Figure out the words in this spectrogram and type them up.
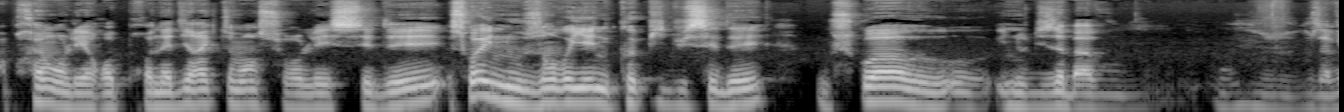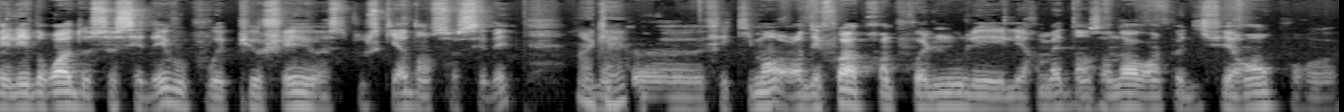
après, on les reprenait directement sur les CD. Soit ils nous envoyaient une copie du CD, ou soit euh, ils nous disaient, bah, vous, vous, avez les droits de ce CD, vous pouvez piocher euh, tout ce qu'il y a dans ce CD. Donc, euh, effectivement, alors des fois, après, on pouvait nous les, les, remettre dans un ordre un peu différent pour euh,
